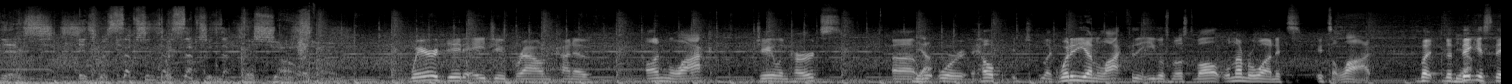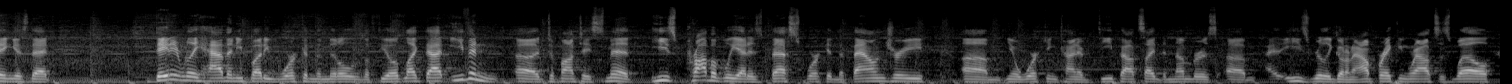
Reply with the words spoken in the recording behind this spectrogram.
This is Reception Perception, the show. where did AJ Brown kind of unlock Jalen Hurts, uh, Yeah. or, or help? Like, what did he unlock for the Eagles most of all? Well, number one, it's it's a lot, but the Yeah. biggest thing is that they didn't really have anybody work in the middle of the field like that. Even uh, DeVonta Smith, he's probably at his best working the boundary. Um, you know, working kind of deep outside the numbers. Um, he's really good on outbreaking routes as well.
